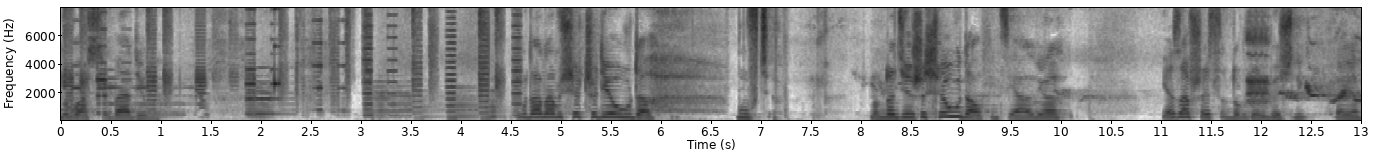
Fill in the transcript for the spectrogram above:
No właśnie, medium. Uda nam się, czy nie uda? Mówcie. Mam nadzieję, że się uda oficjalnie. Ja zawsze jestem dobrej myśli. Heja.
